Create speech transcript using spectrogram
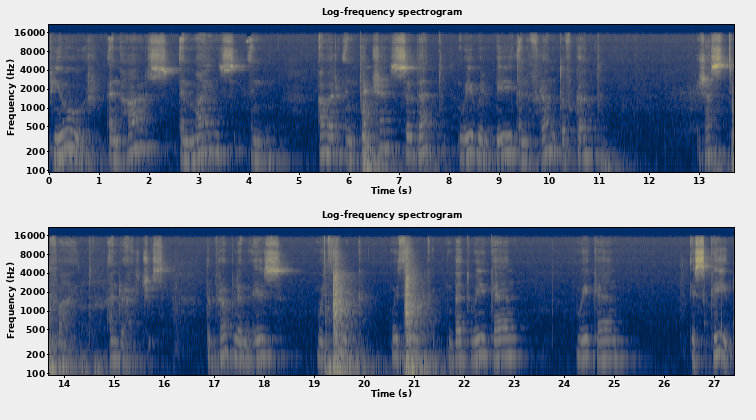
pure in hearts and minds and our intentions so that we will be in front of God justified and righteous. The problem is we think we think that we can we can escape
